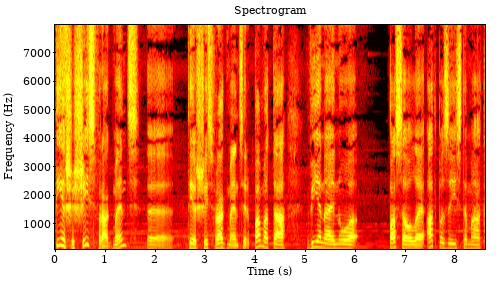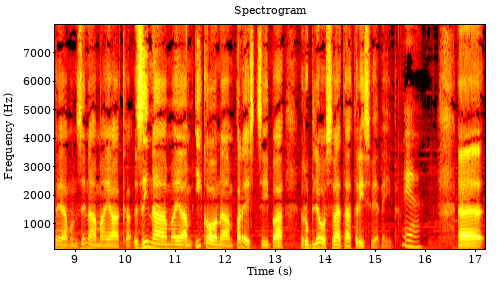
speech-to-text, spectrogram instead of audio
tieši šis fragments, uh, tieši šis fragments ir pamatā vienai no pasaulē atpazīstamākajām un zināmajām ikonām pareizcībā Rubļova svētā trīsvienība. Jā. Uh,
